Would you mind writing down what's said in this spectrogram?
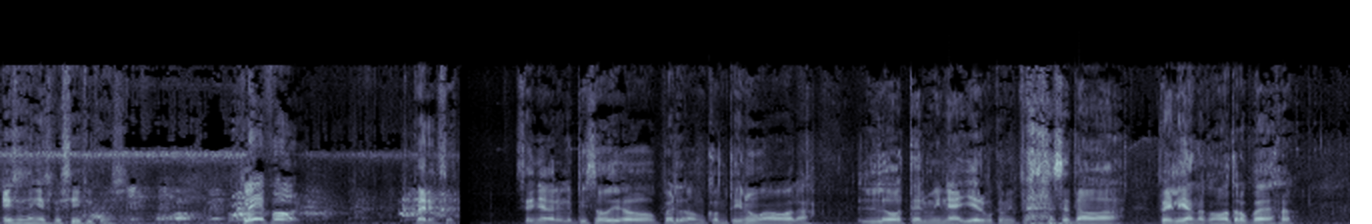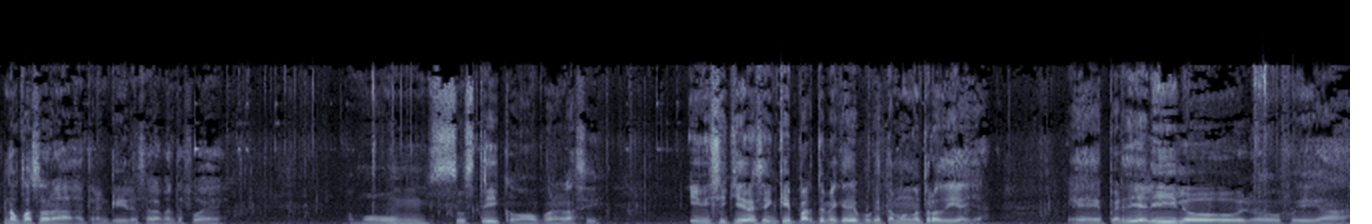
esas en específicos. Clifford, espérense. Señor, el episodio, perdón, continúa ahora lo terminé ayer porque mi perro se estaba peleando con otro perro. No pasó nada, tranquilo, solamente fue como un sustico, vamos a ponerlo así. Y ni siquiera sé en qué parte me quedé porque estamos en otro día ya. Eh, perdí el hilo, luego fui a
